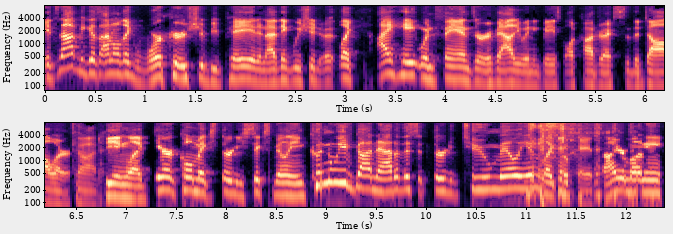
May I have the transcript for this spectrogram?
it's not because I don't think workers should be paid and I think we should uh, like I hate when fans are evaluating baseball contracts to the dollar. God. Being like Gerrit Cole makes 36 million. Couldn't we have gotten out of this at 32 million? Like, okay, it's not your money.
